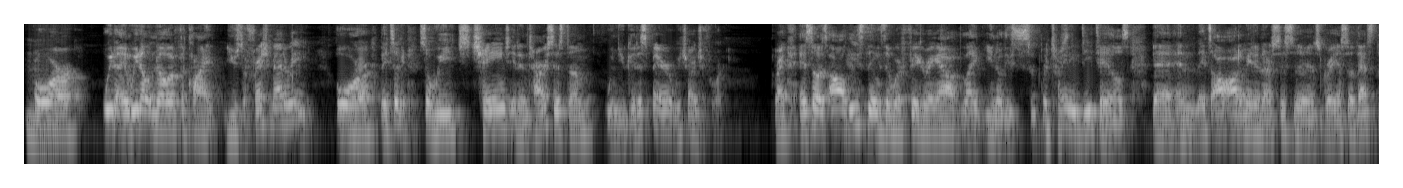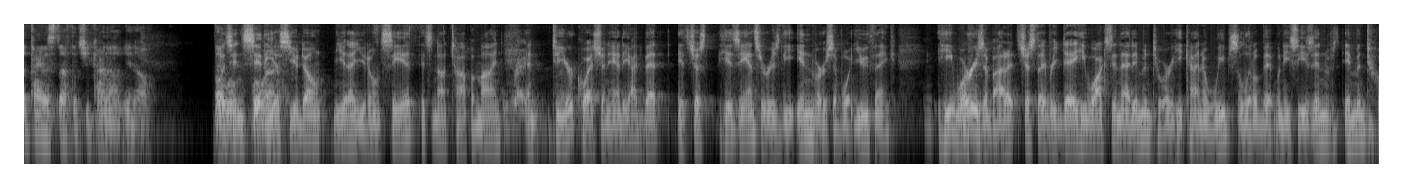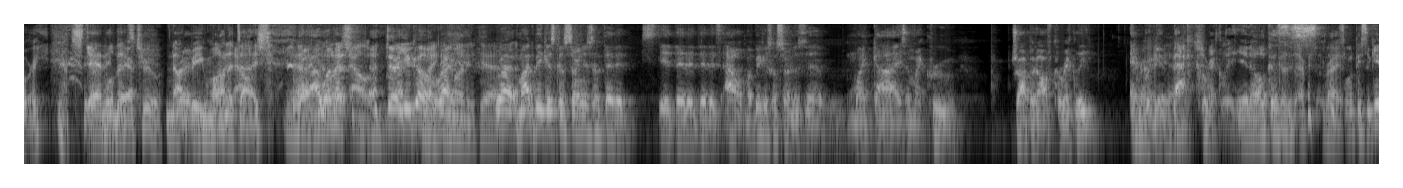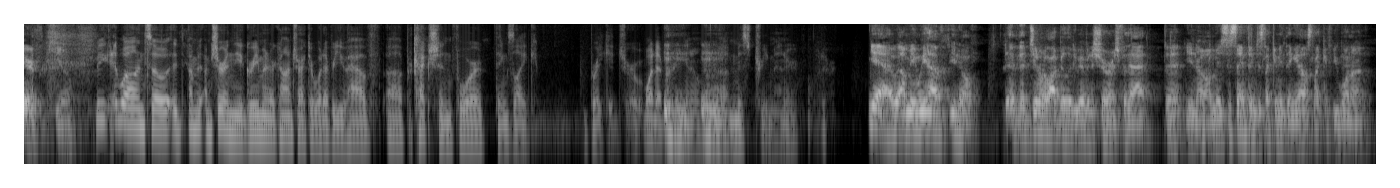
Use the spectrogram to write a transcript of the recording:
Mm-hmm. Or we don't, and we don't know if the client used a fresh battery or right. they took it. So we change an entire system. When you get a spare, we charge you for it right? And so it's all these things that we're figuring out, like you know these super tiny details that, and it's all automated in our system. and It's great, and so that's the kind of stuff that you kind of you know well, it's insidious. you don't, yeah, you don't see it. It's not top of mind. Right. And to your question, Andy, I bet it's just his answer is the inverse of what you think. He worries about it. It's just every day he walks in that inventory, he kind of weeps a little bit when he sees in, inventory standing yeah, well, that's there, true. not right. being monetized. Yeah, right. Well, that's, out. There you go. Right. Money. Yeah. Right. My biggest concern isn't that it's it, that it, that it's out. My biggest concern is that my guys and my crew drop it off correctly and right, bring it yeah, back correctly, you know, because it's, right. it's one piece of gear, you know. Well, and so it, I'm, I'm, sure in the agreement or contract or whatever you have uh, protection for things like breakage or whatever, mm-hmm, you know, mm-hmm. uh, mistreatment or whatever. Yeah, I mean, we have you know the general liability. We have insurance for that. That you know, I mean, it's the same thing, just like anything else. Like if you want to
